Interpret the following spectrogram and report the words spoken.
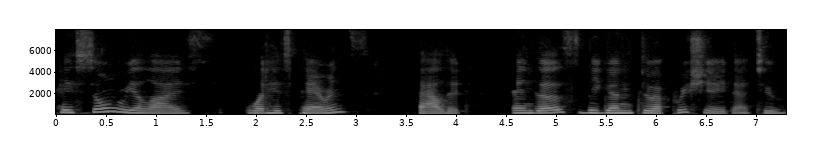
He soon realized what his parents valued and thus began to appreciate that too.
